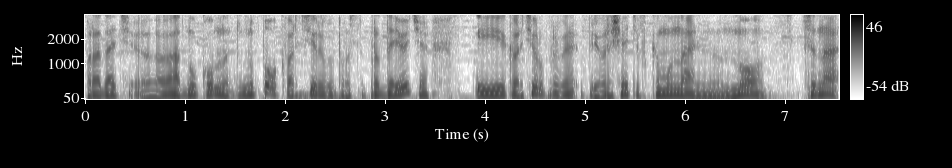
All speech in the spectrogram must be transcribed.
продать э, одну комнату, ну, пол квартиры вы просто продаете и квартиру превращаете в коммунальную. Но цена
